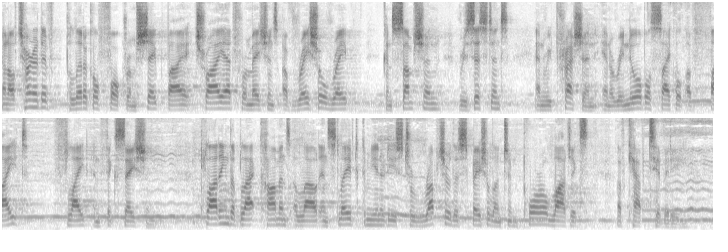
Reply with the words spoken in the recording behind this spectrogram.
an alternative political fulcrum shaped by triad formations of racial rape, consumption, resistance, and repression in a renewable cycle of fight, flight, and fixation. Plotting the Black Commons allowed enslaved communities to rupture the spatial and temporal logics of captivity.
